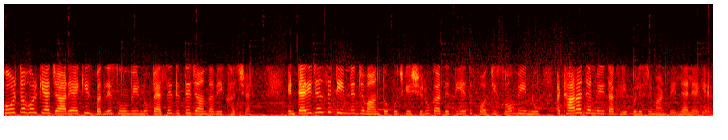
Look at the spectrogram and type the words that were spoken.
ਹੋਰ ਤਾਂ ਹੋਰ ਕਿਹਾ ਜਾ ਰਿਹਾ ਹੈ ਕਿ ਇਸ ਬਦਲੇ ਸੋਮਵੀਰ ਨੂੰ ਪੈਸੇ ਦਿੱਤੇ ਜਾਣ ਦਾ ਵੀ ਖਦਸ਼ਾ ਹੈ ਇੰਟੈਲੀਜੈਂਸ ਦੀ ਟੀਮ ਨੇ ਜਵਾਨ ਤੋਂ ਪੁੱਛਗਿੱਛ ਸ਼ੁਰੂ ਕਰ ਦਿੱਤੀ ਹੈ ਤੇ ਫੌਜੀ ਸੋਮਵੀਰ ਨੂੰ 18 ਜਨਵਰੀ ਤੱਕ ਲਈ ਪੁਲਿਸ ਰਿਮਾਂਡ ਤੇ ਲੈ ਲਿਆ ਗਿਆ ਹੈ।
